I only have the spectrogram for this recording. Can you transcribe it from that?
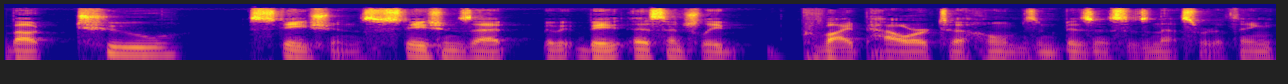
about two stations, stations that essentially provide power to homes and businesses and that sort of thing.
